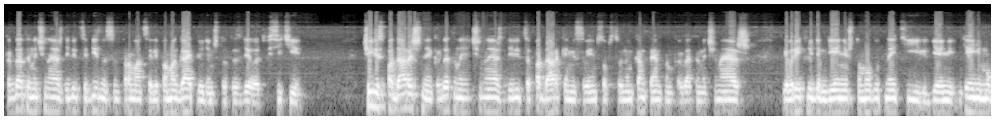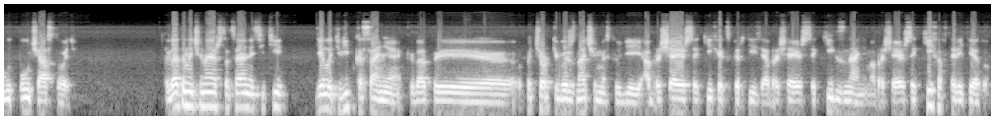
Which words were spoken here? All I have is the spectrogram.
когда ты начинаешь делиться бизнес-информацией или помогать людям что-то сделать в сети, через подарочные, когда ты начинаешь делиться подарками, своим собственным контентом, когда ты начинаешь говорить людям, где они что могут найти, или где они, где они могут поучаствовать. Когда ты начинаешь в социальной сети делать вип-касание, когда ты подчеркиваешь значимость людей, обращаешься к их экспертизе, обращаешься к их знаниям, обращаешься к их авторитету,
